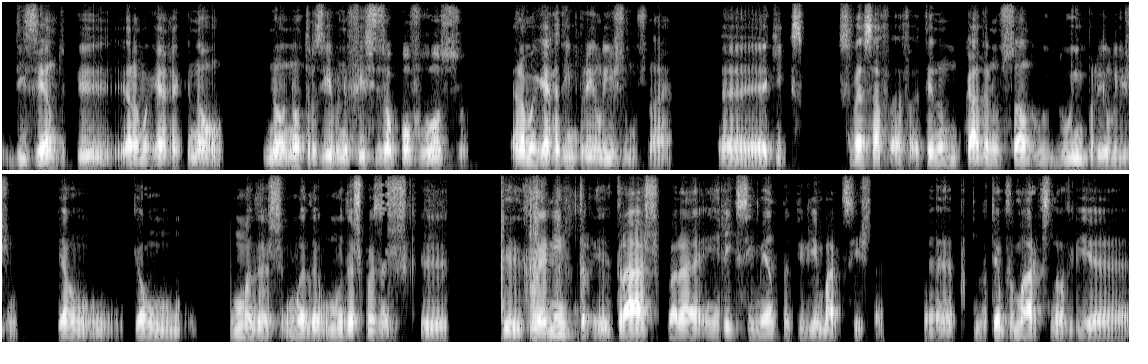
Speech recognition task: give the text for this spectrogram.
dizendo que era uma guerra que não, não, não, trazia benefícios ao povo russo. Era uma guerra de imperialismos, não é? É aqui que se, se começa a, a, ter um bocado a noção do, do imperialismo, que é, um, que é um, uma, das, uma, da, uma das coisas que, que Lenin tra traz para enriquecimento da teoria marxista. É, porque no tempo de Marx não havia,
